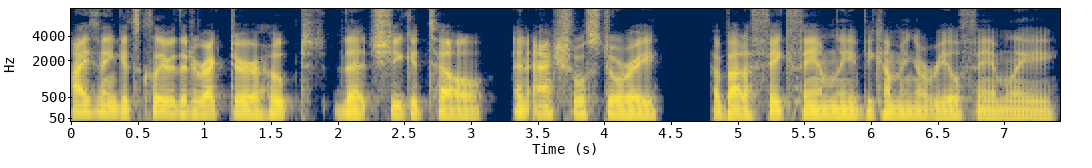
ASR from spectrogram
I think it's clear the director hoped that she could tell an actual story about a fake family becoming a real family,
